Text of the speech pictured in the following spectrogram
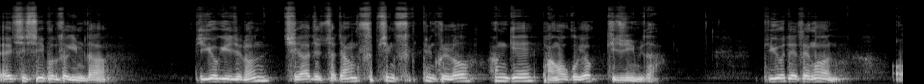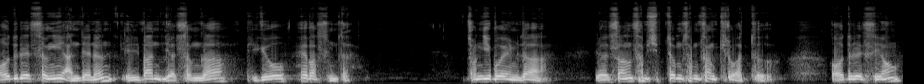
LCC 분석입니다. 비교 기준은 지하 주차장 습식 스프링클러 한개 방어 구역 기준입니다. 비교 대상은 어드레스성이 안 되는 일반 열선과 비교해 봤습니다. 전기보험입니다. 열선 30.33kW, 어드레스형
